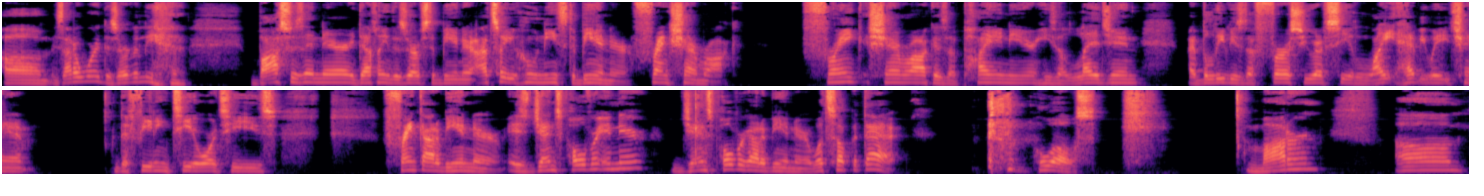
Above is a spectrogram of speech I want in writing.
Um, is that a word? Deservedly? Bas is in there. He definitely deserves to be in there. I'll tell you who needs to be in there. Frank Shamrock. Frank Shamrock is a pioneer. He's a legend. I believe he's the first UFC light heavyweight champ, defeating Tito Ortiz. Frank got to be in there. Is Jens Pulver in there? Jens Pulver got to be in there. What's up with that? Who else? Modern. Um,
